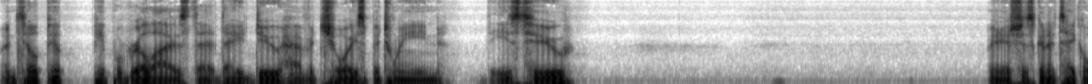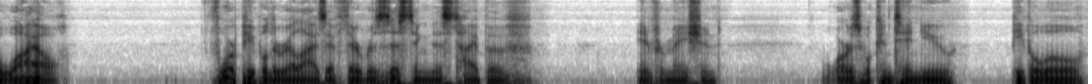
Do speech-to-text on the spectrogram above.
Until pe- people realize that they do have a choice between these two, I mean, it's just going to take a while for people to realize if they're resisting this type of information. Wars will continue. People will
